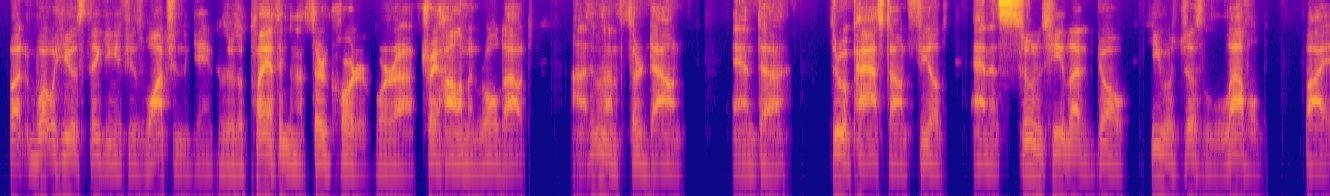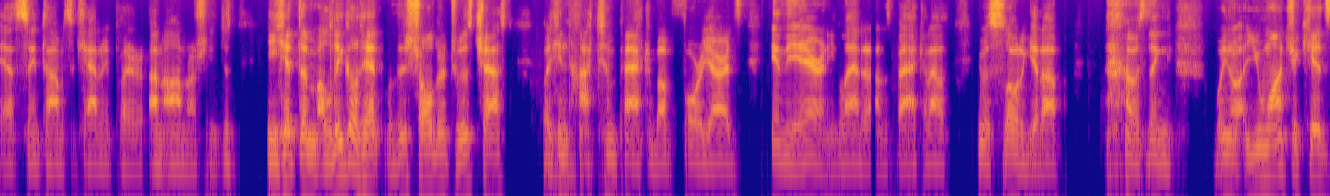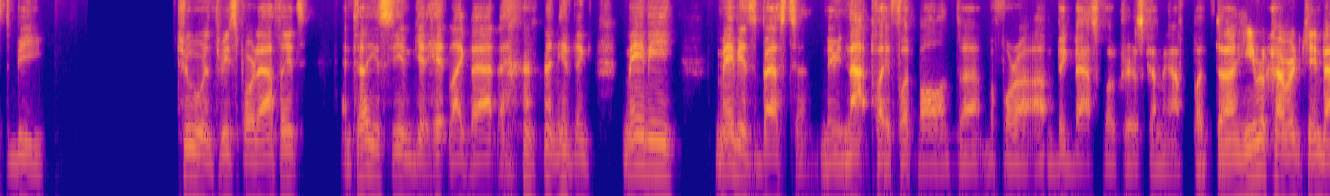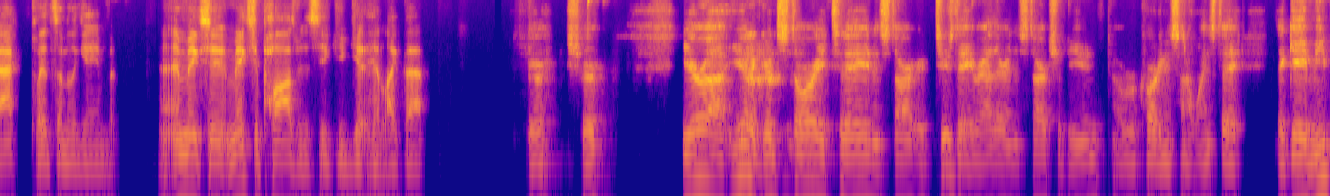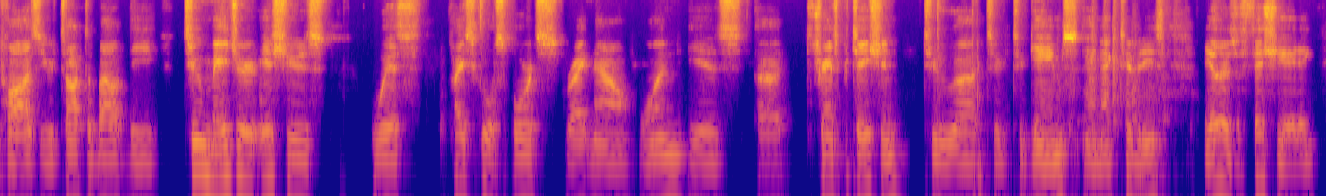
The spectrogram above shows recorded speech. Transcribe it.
but what he was thinking if he was watching the game, because there was a play, I think, in the third quarter where uh, Tre Holloman rolled out, uh, I think it was on third down, and uh, threw a pass downfield. And as soon as he let it go, he was just leveled by a St. Thomas Academy player on on rushing. Just he hit them a legal hit with his shoulder to his chest, but he knocked him back about four yards in the air, and he landed on his back. And I was, he was slow to get up. I was thinking, well, you know, you want your kids to be two and three sport athletes until you see him get hit like that, and you think maybe maybe it's best to maybe not play football uh, before a, a, big basketball career is coming up. But uh, he recovered, came back, played some of the game, but it makes you it makes you pause when you see you get hit like that. Sure, sure. You're uh, you had a good story today in the Star Tuesday rather in the Star Tribune. Uh, recording this on a Wednesday that gave me pause. You talked about the two major issues with high school sports right now. One is uh, transportation to uh, to to games and activities. The other is officiating.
